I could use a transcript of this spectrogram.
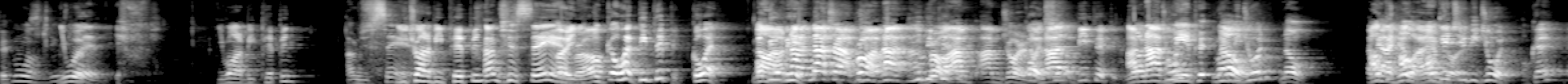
Pippen was. You were. You want to be Pippen? I'm just saying. You trying to be Pippen? I'm just saying, All right, bro. Go ahead, be Pippen. Go ahead. No, I'll be I'm not, not trying, bro. I'm not, you be bro. I'm, I'm Jordan. Go I'm ahead, not. be Pippen. I'm not Jordan? being Pippen. You wanna No, be Jordan? no. I mean, I'll, I get- do. I'll, I I'll am get you to be Jordan, okay?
